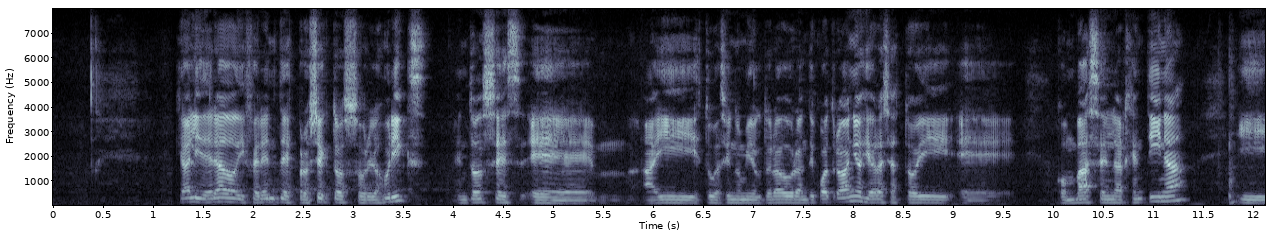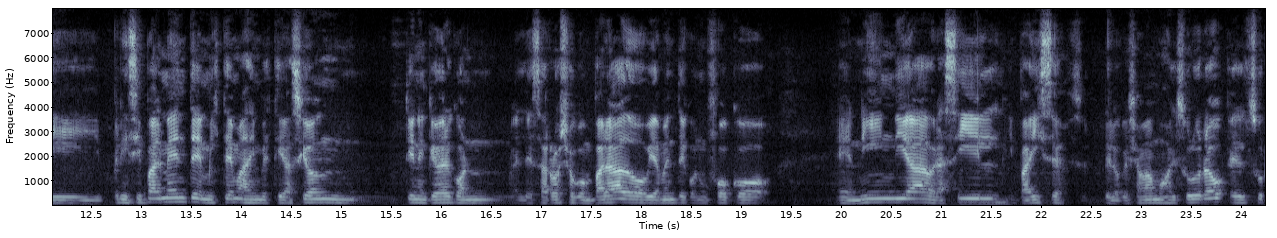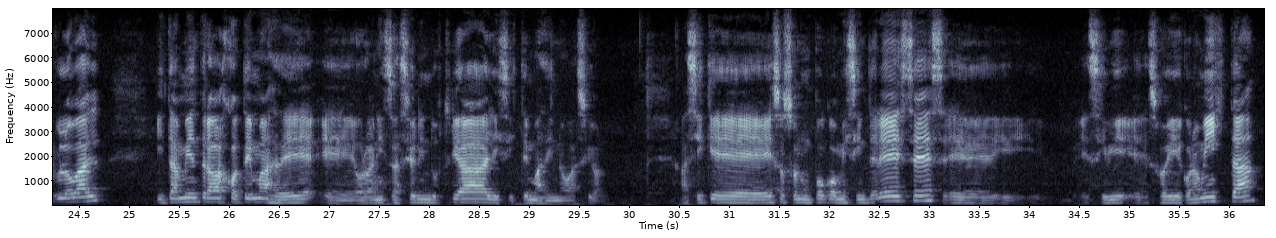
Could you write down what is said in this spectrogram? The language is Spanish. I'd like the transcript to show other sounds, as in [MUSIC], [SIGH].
que ha liderado diferentes proyectos sobre los BRICS. Entonces, eh, ahí estuve haciendo mi doctorado durante cuatro años y ahora ya estoy eh, con base en la Argentina y principalmente mis temas de investigación tienen que ver con el desarrollo comparado, obviamente con un foco en India, Brasil y países de lo que llamamos el sur, global. Y también trabajo temas de eh, organización industrial y sistemas de innovación. Así que esos son un poco mis intereses. Eh, eh, soy economista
